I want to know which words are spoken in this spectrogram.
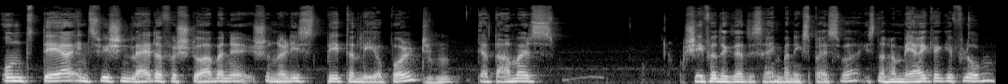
Und der inzwischen leider verstorbene Journalist Peter Leopold, mhm. der damals Chefredakteur des Rennbahn-Express war, ist nach Amerika geflogen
